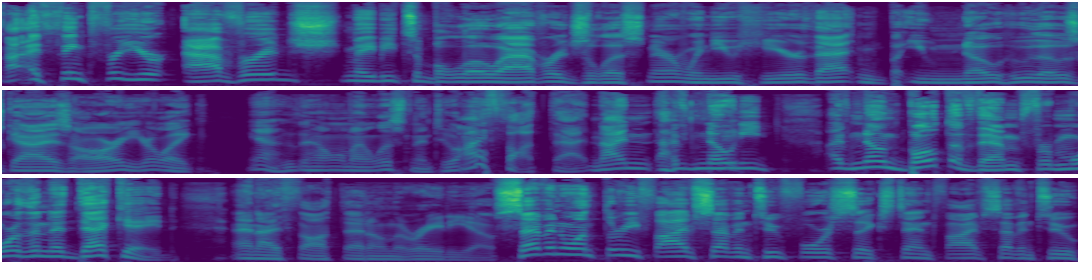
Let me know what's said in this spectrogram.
I I think for your average, maybe to below average listener, when you hear that, and but you know who those guys are, you're like, yeah, who the hell am I listening to? I thought that, and I, I've known e- I've known both of them for more than a decade, and I thought that on the radio. 713-572-4610,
